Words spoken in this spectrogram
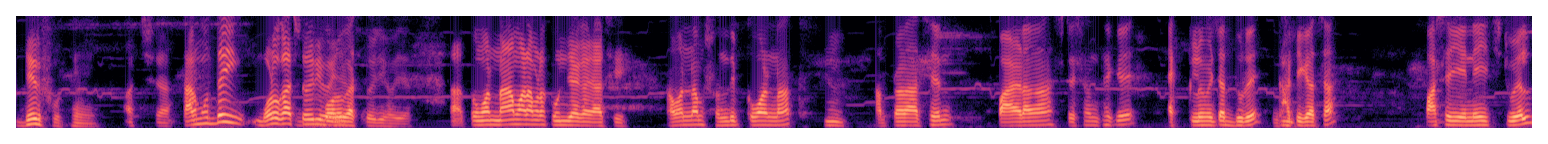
দেড় ফুট। হুম। আচ্ছা তার মধ্যেই বড় গাছ তৈরি বড় গাছ। তৈরি হয়ে যায় তোমার নাম আর আমরা কোন জায়গায় আছি? আমার নাম সন্দীপ কুমার নাথ। হুম। আপনারা আছেন পায়রাঙ্গা স্টেশন থেকে এক কিলোমিটার দূরে ঘাটিগাছা পাশেই এনএইচ টুয়েলভ।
